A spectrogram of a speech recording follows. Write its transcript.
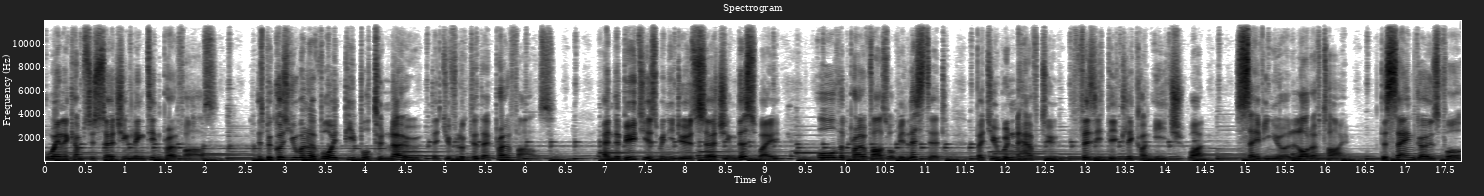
when it comes to searching LinkedIn profiles is because you want to avoid people to know that you've looked at their profiles. And the beauty is when you do searching this way, all the profiles will be listed, but you wouldn't have to physically click on each one, saving you a lot of time. The same goes for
